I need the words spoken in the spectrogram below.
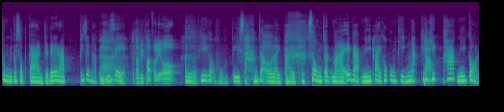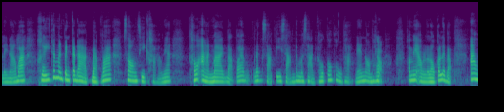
คุณมีประสบการณ์จะได้รับ พิจารณาเป็นพิเศษอ่าก็ต้องมีพอร์ตโฟลิโอ เออ พี่ก็โอ้โหปีสามจะเอาอะไรไป ส่งจดหมายไอ้แบบนี้ไปเขาคงทิ้งอะ พี่ครับคิดภาพนี้ก่อนเลยนะว่า เฮ้ย ถ้ามันเป็นกระดาษแบบว่าซองสีขาวเนี่ยเขาอ่านมาแบบว่านักศึกษาปีสามธรรมศาสตร์เขาก็คงผ่านแน่นอนเพครัราะบเขาไม่เอาแล้วเราก็เลยแบบอ้าว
